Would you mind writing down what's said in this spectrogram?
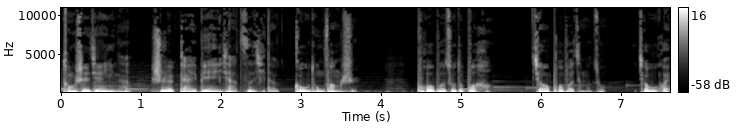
同时也建议呢。试着改变一下自己的沟通方式。婆婆做的不好，教婆婆怎么做，教不会，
